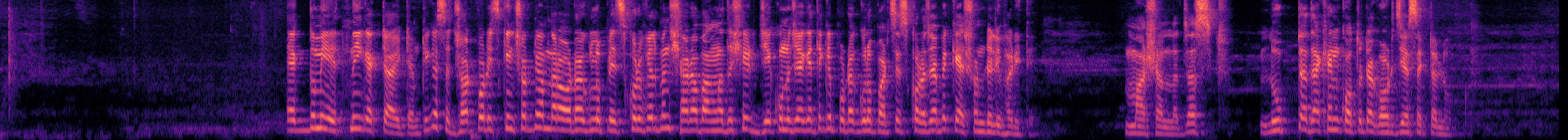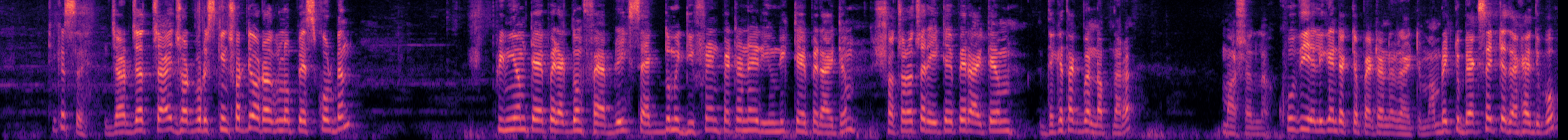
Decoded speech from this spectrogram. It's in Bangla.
একদমই এথনিক একটা আইটেম ঠিক আছে? ঝটপট স্ক্রিনশট নিয়ে আপনারা অর্ডারগুলো প্লেস করে ফেলবেন। সারা বাংলাদেশের যে কোনো জায়গা থেকে প্রোডাক্টগুলো পারচেস করা যাবে ক্যাশ অন ডেলিভারিতে মাশাল্লাহ জাস্ট লুকটা দেখেন কতটা গর্জিয়াস একটা লুক ঠিক আছে? যার যার চাই ঝটপট স্ক্রিনশট দিয়ে অর্ডারগুলো প্লেস করবেন। প্রিমিয়াম টাইপের একদম ফ্যাব্রিক্স একদমই ডিফারেন্ট প্যাটার্নের ইউনিক টাইপের আইটেম সচরাচর এই টাইপের আইটেম দেখে থাকবেন আপনারা। মাশাল্লাহ খুবই এলিগেন্ট একটা প্যাটার্নের আইটেম আমরা একটু ব্যাক সাইডটা দেখাই দেবো।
